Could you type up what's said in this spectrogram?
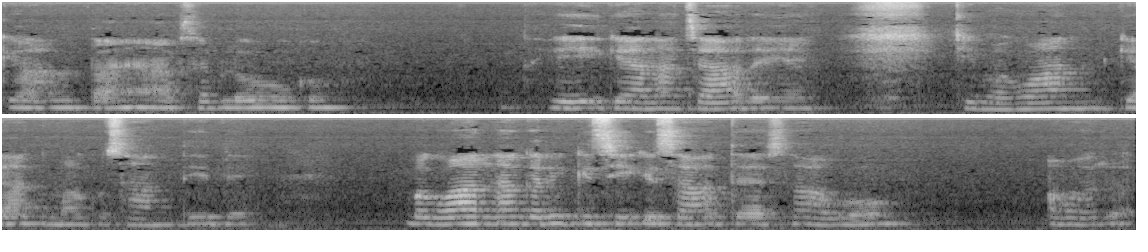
क्या बताएँ आप सब लोगों को? यही कहना चाह रहे हैं कि भगवान की आत्मा को शांति दे? भगवान ना करे किसी के साथ ऐसा हो और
